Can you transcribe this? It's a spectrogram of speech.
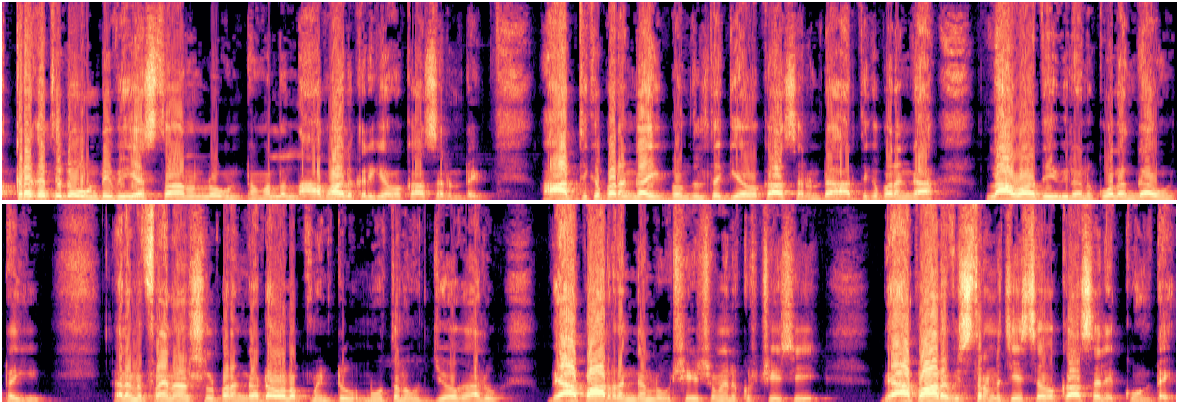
వక్రగతిలో ఉండి వ్యయస్థానంలో ఉండటం వల్ల లాభాలు కలిగే అవకాశాలు ఉంటాయి. ఆర్థిక పరంగా ఇబ్బందులు తగ్గే అవకాశాలు ఉంటాయి ఆర్థిక పరంగా లావాదేవీలు అనుకూలంగా ఉంటాయి. అలానే ఫైనాన్షియల్ పరంగా డెవలప్మెంటు నూతన ఉద్యోగాలు వ్యాపార రంగంలో విశేషమైన కృషి చేసి వ్యాపార విస్తరణ చేసే అవకాశాలు ఎక్కువ ఉంటాయి.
